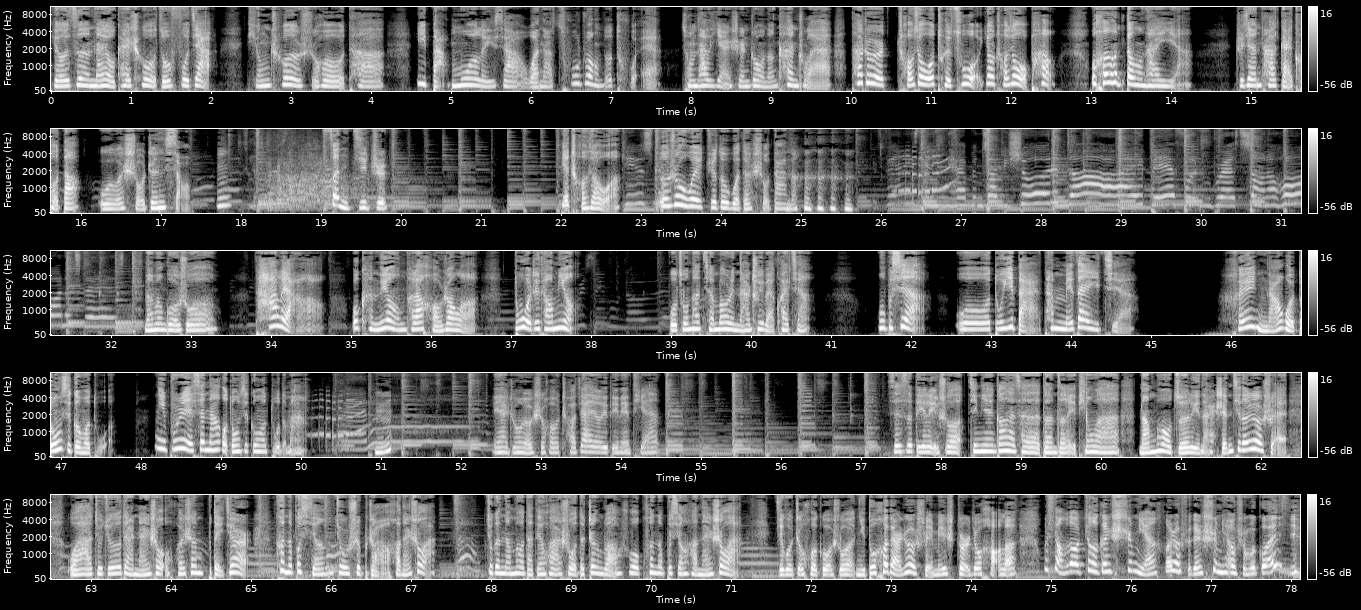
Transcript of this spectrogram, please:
有一次，男友开车，我坐副驾，停车的时候，他一把摸了一下我那粗壮的腿，从他的眼神中我能看出来，他这是嘲笑我腿粗，要嘲笑我胖。我狠狠瞪了他一眼，只见他改口道：“我我手真小，嗯，算你机智。”别嘲笑我，有时候我也觉得我的手大呢。男朋友跟我说，他俩，我肯定他俩好上了，赌我这条命。我从他钱包里拿出一百块钱，我不信，我我赌一百，他们没在一起。嘿，你拿我东西跟我赌，你不是也先拿我东西跟我赌的吗？嗯。恋爱中有时候吵架有一点点甜。歇斯底里说：“今天刚才才在段子里听完男朋友嘴里那神奇的热水，我啊就觉得有点难受，浑身不得劲儿，困得不行，就是睡不着，好难受啊！就跟男朋友打电话说我的症状，说我困得不行，好难受啊！结果这货跟我说你多喝点热水，没准儿就好了。我想不到这个跟失眠喝热水跟失眠有什么关系，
